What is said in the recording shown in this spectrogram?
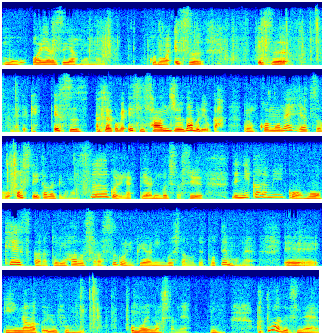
もうワイヤレスイヤホンのこの S、S、何だっけ、S、あ、違うごめん、S30W か。うん、このね、やつを押していただければすぐにね、ペアリングしたし、で、2回目以降もケースから取り外したらすぐにペアリングしたので、とてもね、えー、いいなというふうに思いましたね。うん。あとはですね、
